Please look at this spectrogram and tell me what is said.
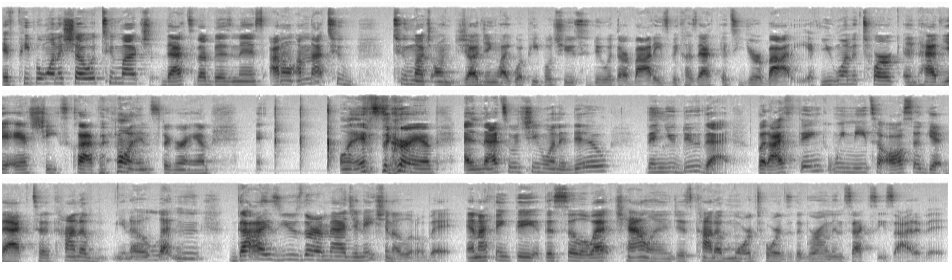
If people want to show it too much, that's their business. I don't, I'm not too, too much on judging like what people choose to do with their bodies because that it's your body. If you want to twerk and have your ass cheeks clapping on Instagram, on Instagram and that's what you want to do, then you do that. But I think we need to also get back to kind of, you know, letting guys use their imagination a little bit. And I think the the silhouette challenge is kind of more towards the grown and sexy side of it.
